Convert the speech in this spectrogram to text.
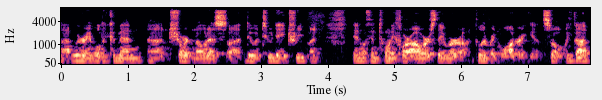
Uh, we were able to come in on short notice, uh, do a two-day treatment, and within 24 hours they were uh, delivering water again. So we've got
